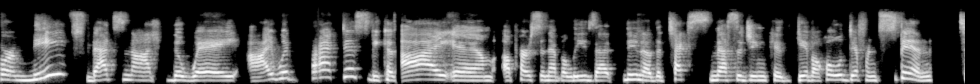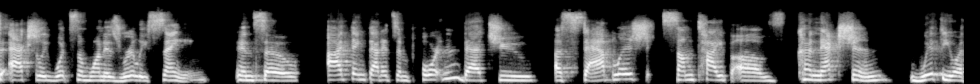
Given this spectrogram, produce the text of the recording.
For me, that's not the way I would practice because I am a person that believes that, you know, the text messaging could give a whole different spin to actually what someone is really saying. And so I think that it's important that you establish some type of connection with your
